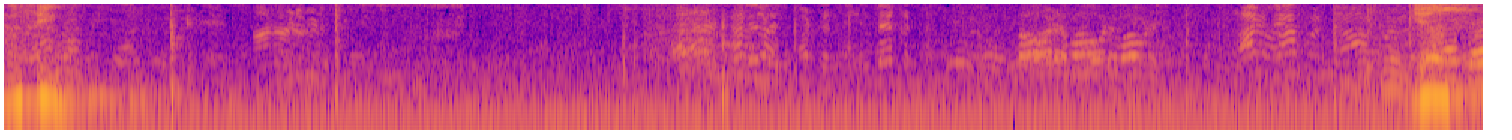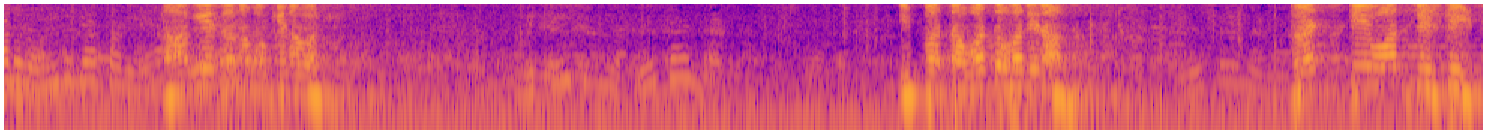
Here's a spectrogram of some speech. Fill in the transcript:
Good receive. Yes, ನಾಗೇಂದ್ರನ ಮುಖ್ಯನವಾಗಿ. ಇಪ್ಪತ್ತ ಒಂದು ಹದಿನಾರು. ಟ್ವೆಂಟಿ ಒನ್ ಸಿಕ್ಸ್ಟೀನ್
